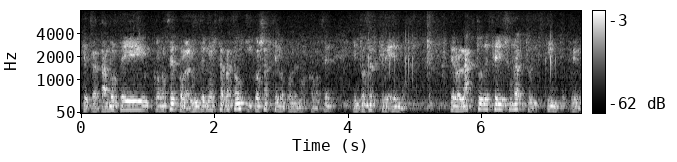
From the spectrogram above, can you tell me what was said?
que tratamos de conocer con la luz de nuestra razón y cosas que no podemos conocer. Entonces creemos. Pero el acto de fe es un acto distinto, creo,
